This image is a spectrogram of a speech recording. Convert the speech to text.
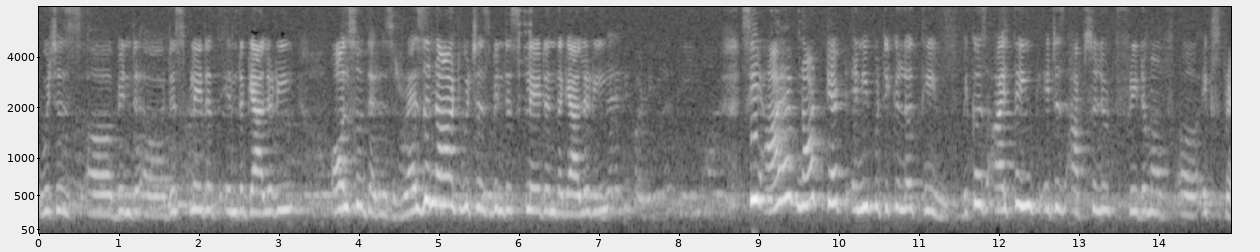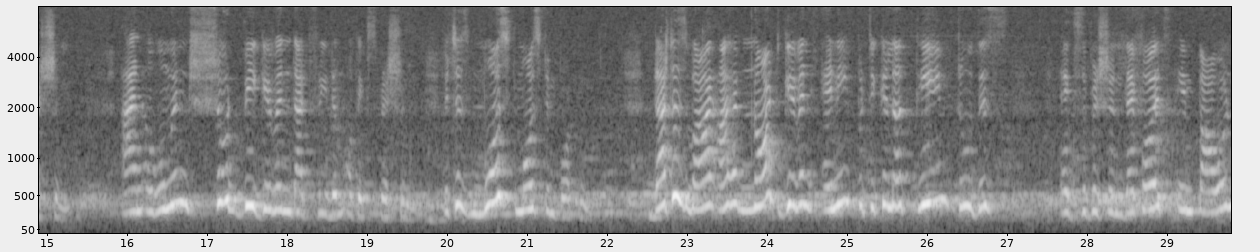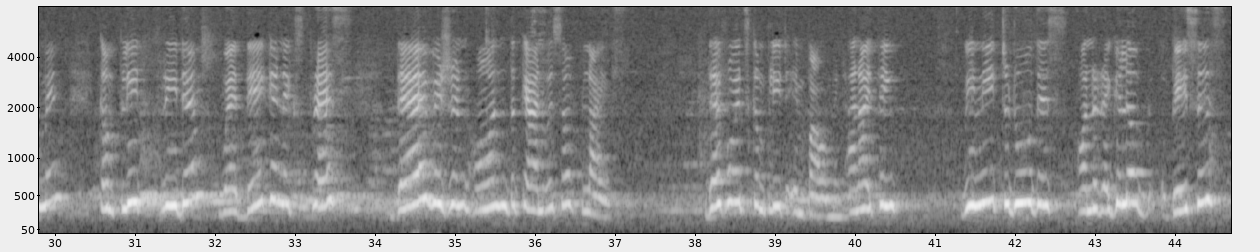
which has uh, been uh, displayed in the gallery. Also, there is resin art, which has been displayed in the gallery. See, I have not kept any particular theme because I think it is absolute freedom of uh, expression. And a woman should be given that freedom of expression, which is most, most important. That is why I have not given any particular theme to this exhibition. Therefore, it's empowerment, complete freedom where they can express their vision on the canvas of life. Therefore, it's complete empowerment. And I think we need to do this on a regular basis.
